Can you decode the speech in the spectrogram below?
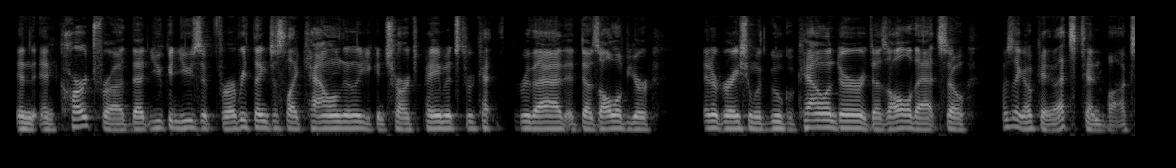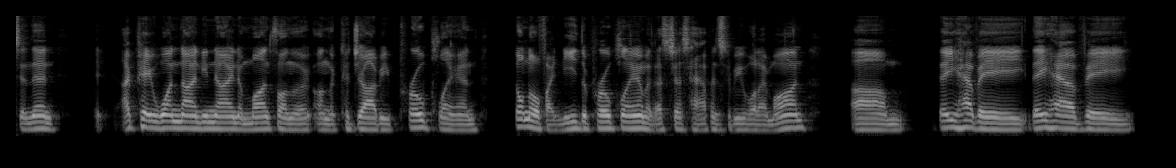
in in Kartra that you can use it for everything, just like Calendly. You can charge payments through through that. It does all of your integration with Google Calendar. It does all of that. So I was like, okay, that's 10 bucks. And then I pay 199 a month on the on the Kajabi Pro plan. Don't know if I need the Pro plan, but that just happens to be what I'm on. Um, they have a they have a,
